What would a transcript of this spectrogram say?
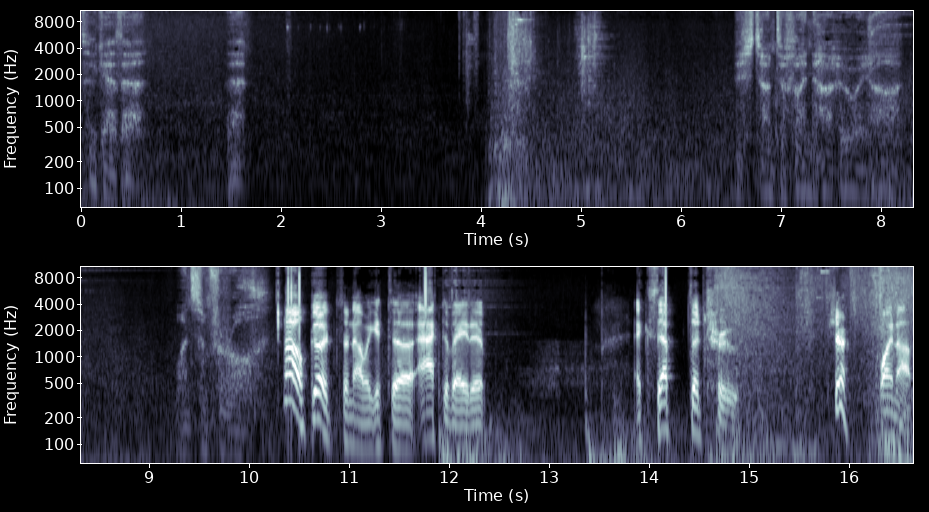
Together. Then. It's time to find out who we are. Once and for all. Oh, good. So now we get to activate it. Accept the truth. Sure, why not?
